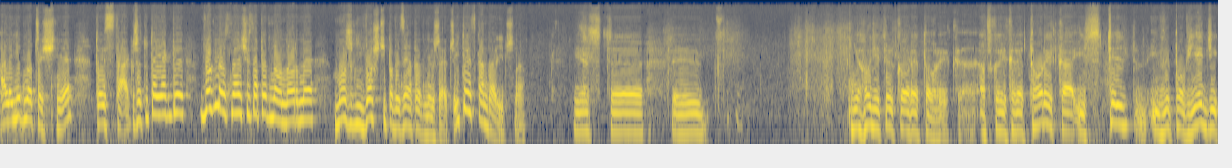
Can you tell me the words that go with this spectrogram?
ale jednocześnie to jest tak, że tutaj jakby w ogóle uznaje się za pewną normę możliwości powiedzenia pewnych rzeczy i to jest skandaliczne. jest. E, e, nie chodzi tylko o retorykę, aczkolwiek retoryka i styl i wypowiedzi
